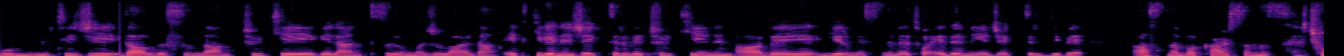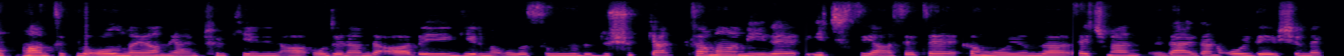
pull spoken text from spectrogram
bu mülteci dalgasından Türkiye'ye gelen sığınmacılardan etkilenecektir ve Türkiye'nin AB'ye girmesini veto edemeyecektir gibi aslına bakarsanız çok mantıklı olmayan yani Türkiye'nin o dönemde AB'ye girme olasılığı da düşükken tamamıyla iç siyasete kamuoyunda seçmenlerden oy devşirmek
